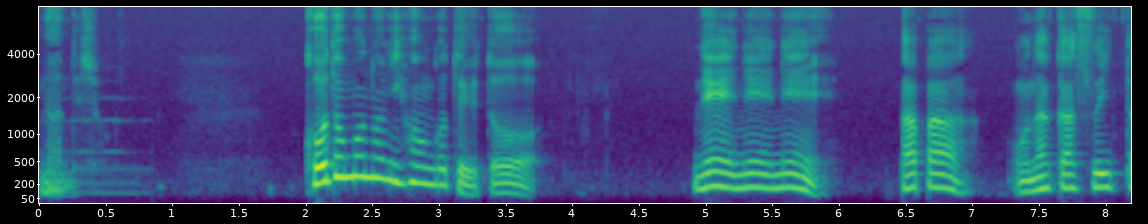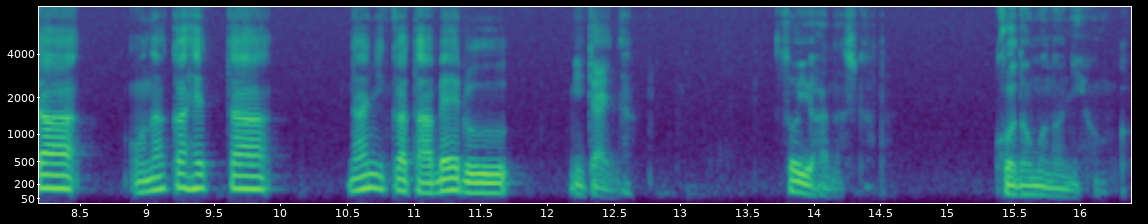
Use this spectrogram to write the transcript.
何でしょう。子供の日本語というと「ねえねえねえパパお腹すいたお腹減った何か食べる」みたいなそういう話し方子供の日本語。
